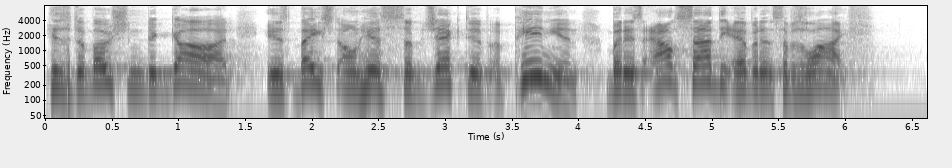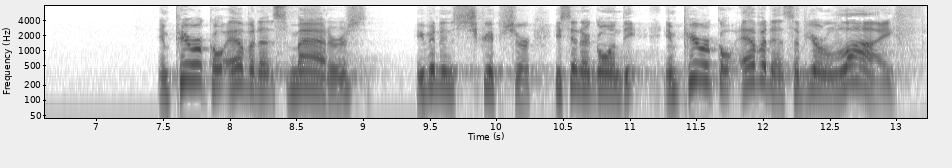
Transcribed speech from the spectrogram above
his devotion to God is based on his subjective opinion, but is outside the evidence of his life. Empirical evidence matters, even in Scripture. He's there going, the empirical evidence of your life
